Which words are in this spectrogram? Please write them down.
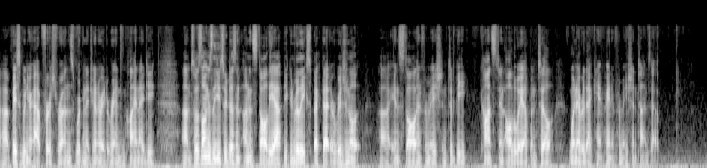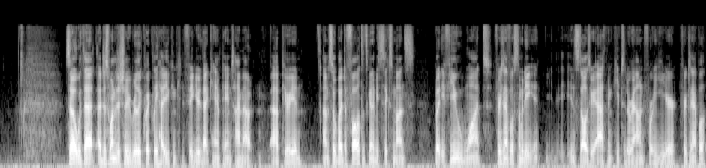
uh, basically when your app first runs, we're going to generate a random client ID. Um, so as long as the user doesn't uninstall the app, you can really expect that original uh, install information to be constant all the way up until whenever that campaign information times out. So with that, I just wanted to show you really quickly how you can configure that campaign timeout uh, period. Um, so by default, it's going to be six months. But if you want, for example, if somebody installs your app and keeps it around for a year, for example,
